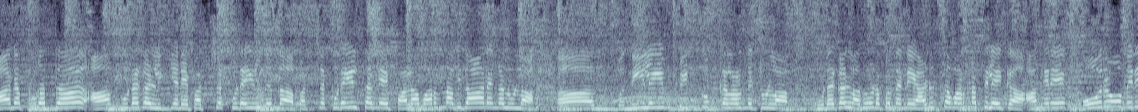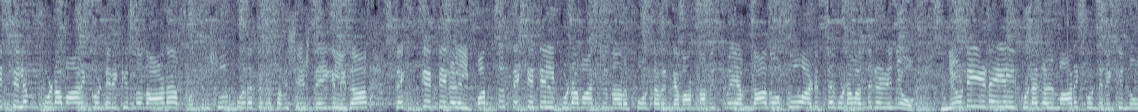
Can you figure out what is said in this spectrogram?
ആനപ്പുറത്ത് ആ കുടകൾ ഇങ്ങനെ പച്ചക്കുടയിൽ നിന്ന് പച്ചക്കുടയിൽ തന്നെ പല വർണ വിധാനങ്ങളുള്ള നീലയും പിങ്കും കലർന്നിട്ടുള്ള കുടകൾ അതോടൊപ്പം തന്നെ അടുത്ത വർണത്തിലേക്ക്. അങ്ങനെ ഓരോ മിനിറ്റിലും കുട മാറിക്കൊണ്ടിരിക്കുന്നതാണ് തൃശൂർ പൂരത്തിന്റെ സവിശേഷതയെങ്കിൽ ഇത് സെക്കൻഡുകളിൽ പത്ത് സെക്കൻഡിൽ കുട മാറ്റുന്ന റിപ്പോർട്ടറിന്റെ വർണവിസ്മയം. ദാ നോക്കൂ അടുത്ത കുട വന്നു കഴിഞ്ഞു. ഞൊടിയിടയിൽ കുടകൾ മാറിക്കൊണ്ടിരിക്കുന്നു.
